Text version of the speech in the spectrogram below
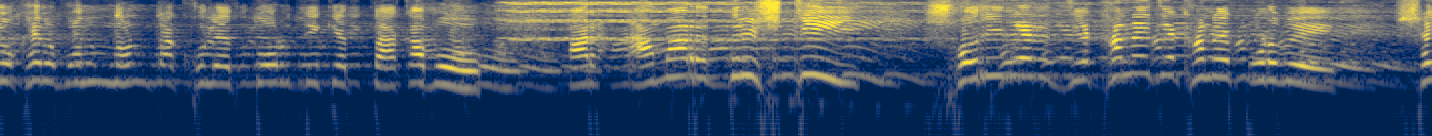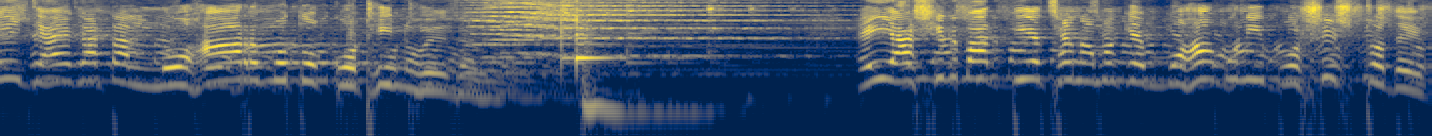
চোখের বন্ধনটা খুলে তোর দিকে তাকাবো। আর আমার দৃষ্টি শরীরের যেখানে যেখানে পড়বে, সেই জায়গাটা লোহার মতো কঠিন হয়ে যাবে। এই আশীর্বাদ দিয়েছেন আমাকে মহামুনি বশিষ্ঠ দেব।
